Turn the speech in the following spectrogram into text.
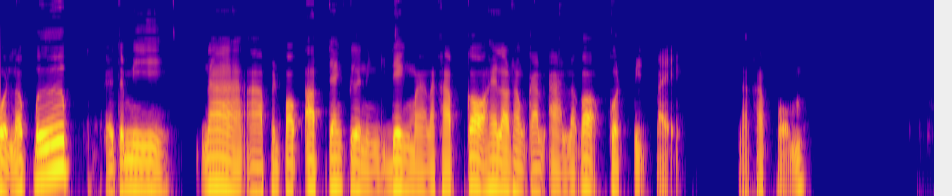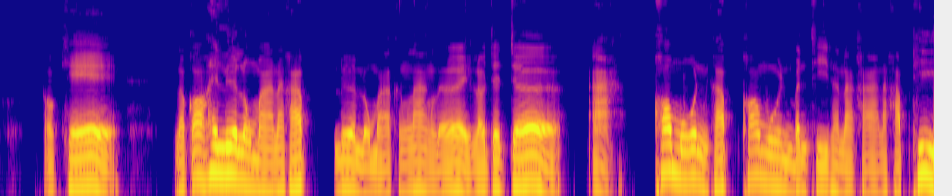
กดแล้วปุ๊บเดี๋ยวจะมี หน้าอ่าเป็นป๊อปอัพแจ้งเตือนอย่างนี้เด้งมานะครับ ก็ให้เราทำการอ่านแล้วก็กดปิดไปนะครับผมโอเค แล้วก็ให้เลื่อนลงมานะครับ เลื่อนลงมาข้างล่างเลย เราจะเจออะข้อมูลครับ ข้อมูลบัญชีธนาคารนะครับ ที่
